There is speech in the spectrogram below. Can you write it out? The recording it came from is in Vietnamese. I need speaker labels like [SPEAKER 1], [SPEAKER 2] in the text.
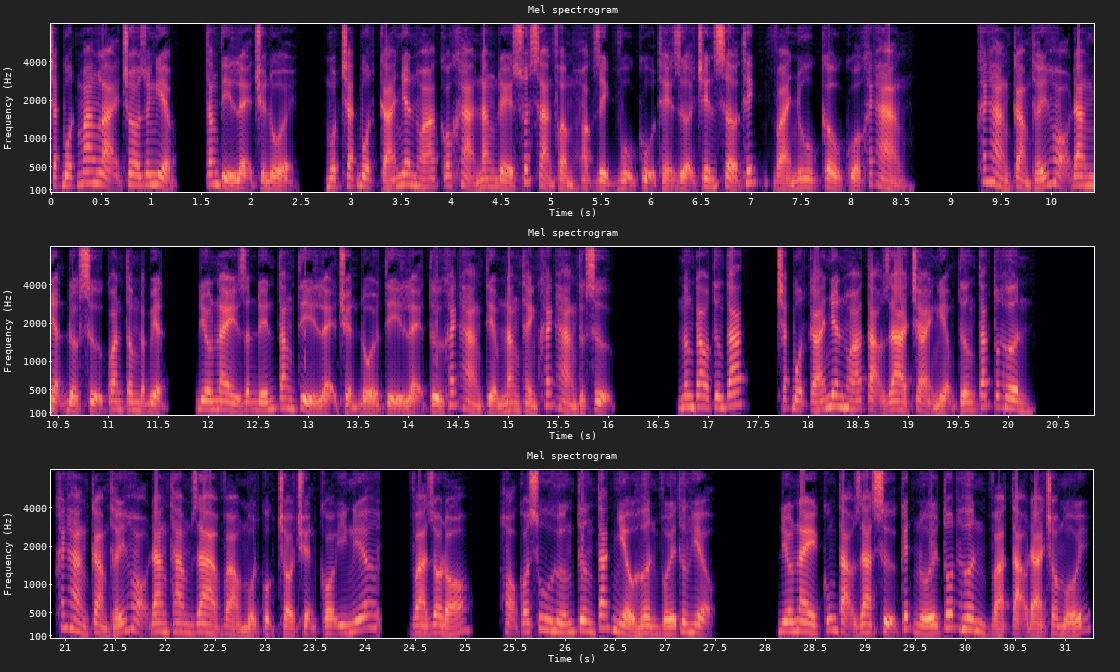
[SPEAKER 1] Chặt bột mang lại cho doanh nghiệp, tăng tỷ lệ chuyển đổi, một chặt bột cá nhân hóa có khả năng đề xuất sản phẩm hoặc dịch vụ cụ thể dựa trên sở thích và nhu cầu của khách hàng. Khách hàng cảm thấy họ đang nhận được sự quan tâm đặc biệt, điều này dẫn đến tăng tỷ lệ chuyển đổi tỷ lệ từ khách hàng tiềm năng thành khách hàng thực sự. Nâng cao tương tác, chặt bột cá nhân hóa tạo ra trải nghiệm tương tác tốt hơn. Khách hàng cảm thấy họ đang tham gia vào một cuộc trò chuyện có ý nghĩa, và do đó, họ có xu hướng tương tác nhiều hơn với thương hiệu. Điều này cũng tạo ra sự kết nối tốt hơn và tạo đà cho mối.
